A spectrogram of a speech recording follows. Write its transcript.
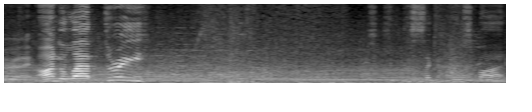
All right, on to lap three. Just keep the second place spot.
